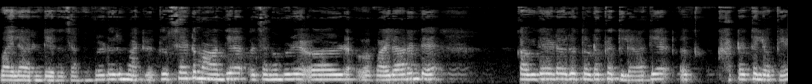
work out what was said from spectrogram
വയലാറിന്റെത് ചങ്ങമ്പുഴയുടെ ഒരു മാറ്റം തീർച്ചയായിട്ടും ആദ്യ ചങ്ങമ്പുഴ വയലാറിന്റെ കവിതയുടെ ഒരു തുടക്കത്തിൽ ആദ്യ ഘട്ടത്തിലൊക്കെ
